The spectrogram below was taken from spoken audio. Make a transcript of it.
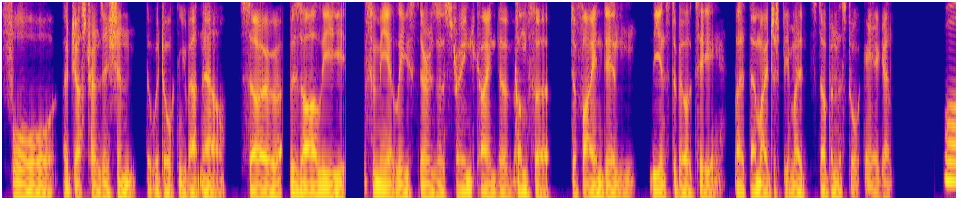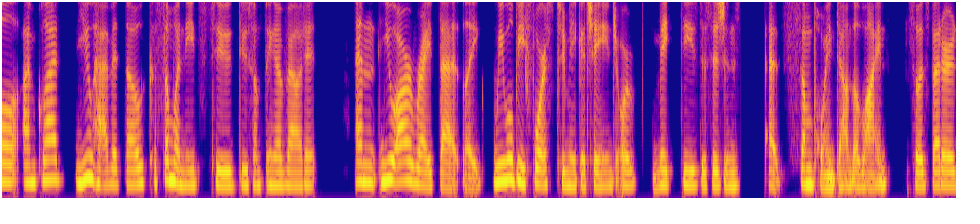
for a just transition that we're talking about now. So bizarrely, for me at least, there is a strange kind of comfort to find in the instability, but that might just be my stubbornness talking again. Well, I'm glad you have it though, because someone needs to do something about it. And you are right that like we will be forced to make a change or make these decisions at some point down the line. So it's better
